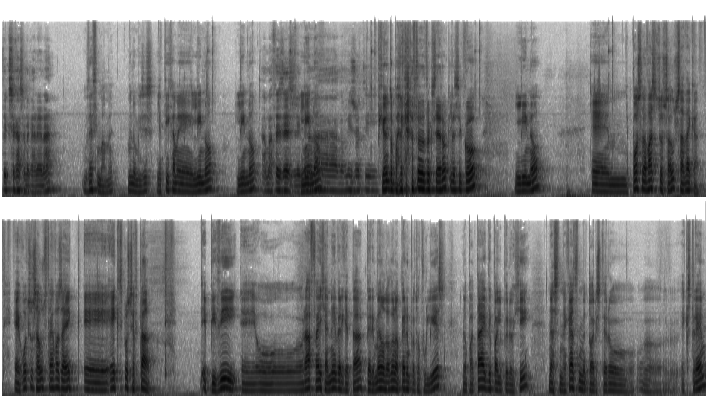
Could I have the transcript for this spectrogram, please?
Δεν ξεχάσαμε κανένα. Δεν θυμάμαι, μην νομίζεις, γιατί είχαμε Λίνο, Λίνο. Άμα θες δες λίγο, Λίνο. αλλά νομίζω ότι... Ποιο είναι το παλικάρι αυτό, δεν το ξέρω, κλασικό. Λίνο. Ε, πώς θα βάζεις το Σαούτ στα 10. Εγώ τους Σαούτ θα έβαζα εκ- ε, 6 προς 7. Επειδή ε, ο Ράφα έχει ανέβει αρκετά, περιμένω να δω να παίρνει πρωτοβουλίες, να πατάει την πάλι περιοχή, να συνεχάσει με το αριστερό ε, εξτρέμ.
